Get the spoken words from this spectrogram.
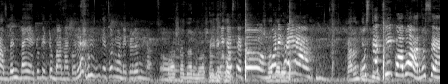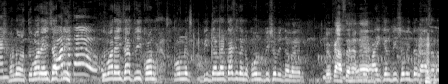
হাজবেন্ড নাই এটুকু একটু বানা করে কিছু মনে করেন না। অসাধারণ অসাধারণ। ঠিক আছে তো মনি ভাইয়া কারণ উস্তাদ কি খবর বুঝছেন শোনো তোমার এই ছাত্রী তোমার এই ছাত্রী কোন কোন বিদ্যালয়ের তাকে জানো? কোন বিশ্ববিদ্যালয়ের? কেউ কে আছে? হ্যাঁ ওই বিশ্ববিদ্যালয় আছে না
